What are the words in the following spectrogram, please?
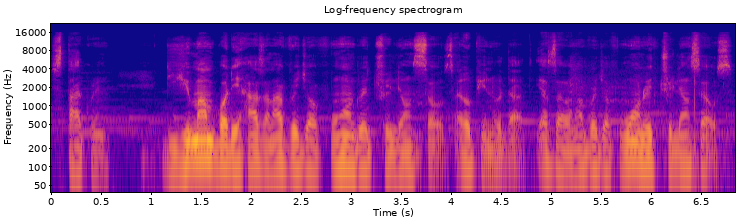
staggering the human body has an average of 100 trillion cells. I hope you know that. It has an average of 100 trillion cells.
